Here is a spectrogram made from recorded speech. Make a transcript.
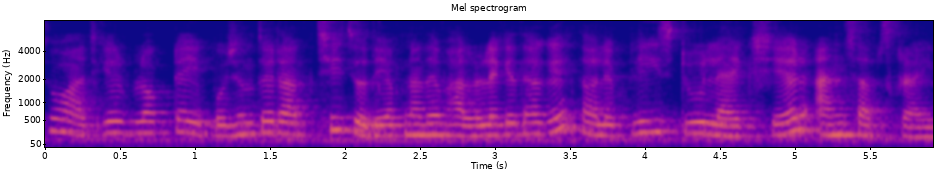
তো আজকের ব্লগটা এই পর্যন্তই রাখছি। যদি আপনাদের ভালো লেগে থাকে, তাহলে please do like share and subscribe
